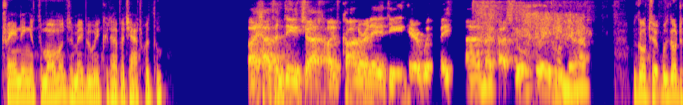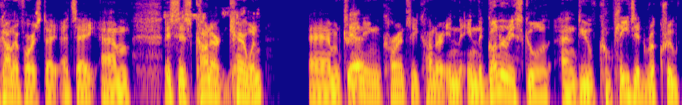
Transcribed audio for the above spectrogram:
training at the moment, and maybe we could have a chat with them. I have indeed, yeah. I've Connor and Aideen here with me, and I'll pass you over to Aideen there now. We'll go to we'll go to Connor first. I, would say um, this is Connor Kerwin, um, training yeah. currently, Connor, in the, in the gunnery school, and you've completed recruit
